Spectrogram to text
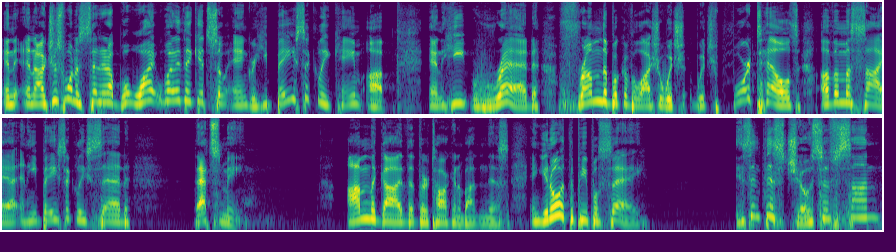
and, and I just want to set it up. Why, why did they get so angry? He basically came up and he read from the book of Elisha, which, which foretells of a Messiah, and he basically said, That's me. I'm the guy that they're talking about in this. And you know what the people say? Isn't this Joseph's son?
